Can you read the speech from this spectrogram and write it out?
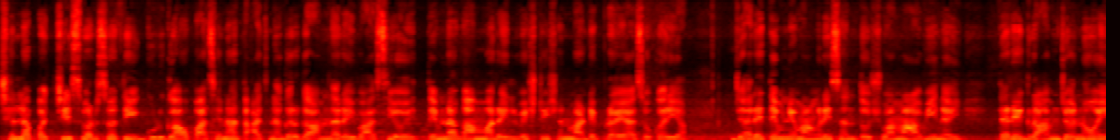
છેલ્લા પચીસ વર્ષોથી ગુડગાંવ પાસેના તાજનગર ગામના રહેવાસીઓએ તેમના ગામમાં રેલવે સ્ટેશન માટે પ્રયાસો કર્યા. જ્યારે તેમની માંગણી સંતોષવામાં આવી નહીં, ત્યારે ગ્રામજનોએ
